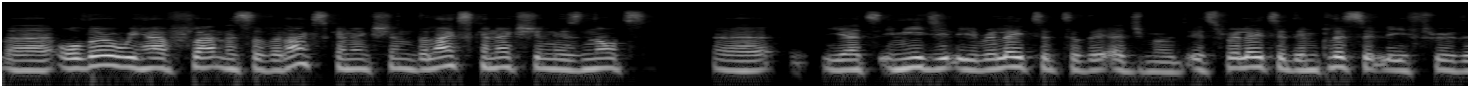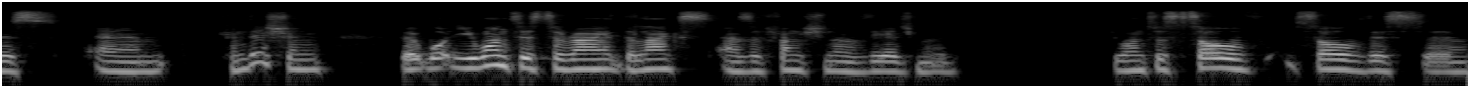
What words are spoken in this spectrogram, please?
uh, although we have flatness of a lax connection, the lax connection is not uh, yet immediately related to the edge mode. It's related implicitly through this um, condition, but what you want is to write the lax as a function of the edge mode. You want to solve solve this uh,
